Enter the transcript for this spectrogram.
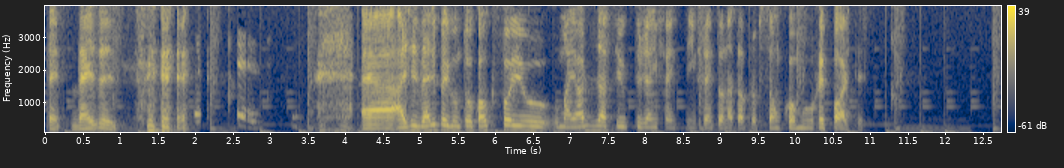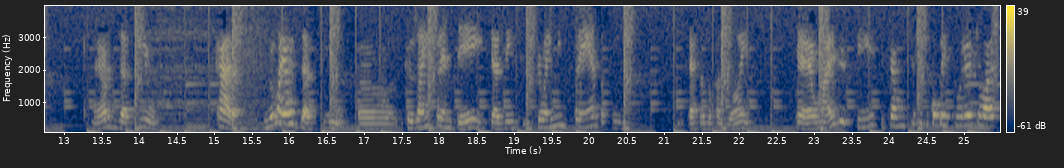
Pensa, dez vezes. dez vezes. É, a Gisele perguntou qual que foi o, o maior desafio que tu já enfrentou na tua profissão como repórter. Maior desafio? Cara, o meu maior desafio uh, que eu já enfrentei, que a gente, que eu ainda enfrento, assim, em certas ocasiões, que é o mais difícil, que é um tipo de cobertura que eu acho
